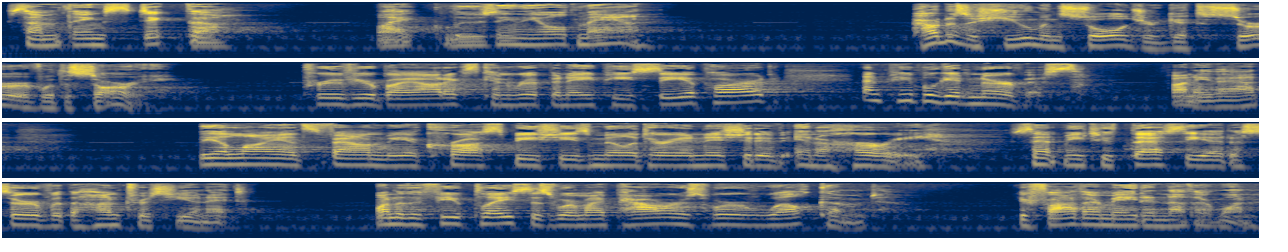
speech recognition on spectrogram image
Some things stick, though. Like losing the old man. How does a human soldier get to serve with Asari? Prove your biotics can rip an APC apart, and people get nervous. Funny that. The Alliance found me a cross-species military initiative in a hurry. Sent me to Thessia to serve with the Huntress unit. One of the few places where my powers were welcomed. Your father made another one.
